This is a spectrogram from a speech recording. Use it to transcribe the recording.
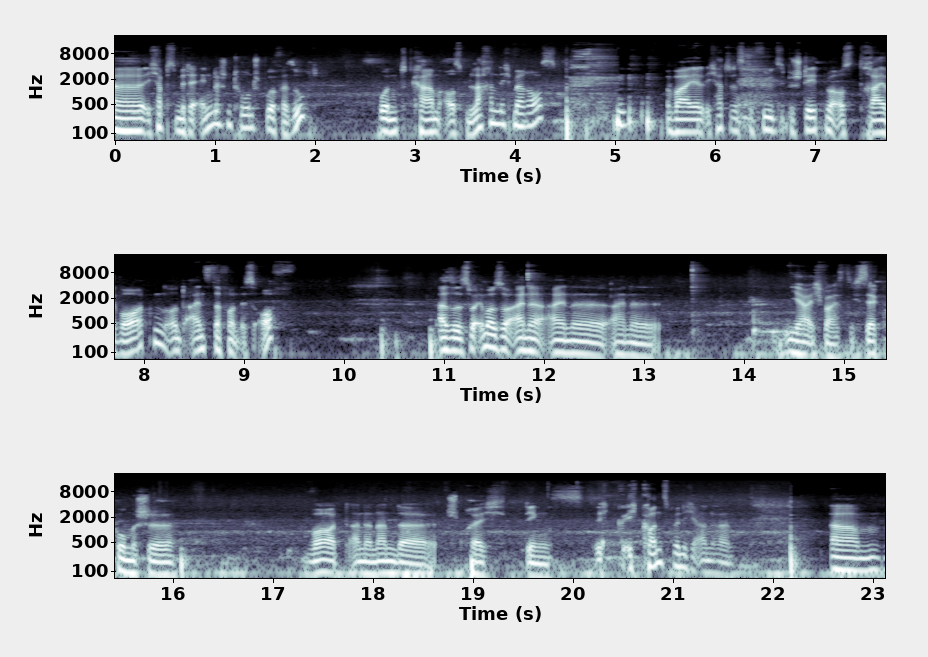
Äh, ich habe es mit der englischen Tonspur versucht und kam aus dem Lachen nicht mehr raus, weil ich hatte das Gefühl, sie besteht nur aus drei Worten und eins davon ist off. Also es war immer so eine, eine, eine, ja, ich weiß nicht, sehr komische Wort aneinander Sprechdings. Ich, ich konnte es mir nicht anhören. Ähm,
